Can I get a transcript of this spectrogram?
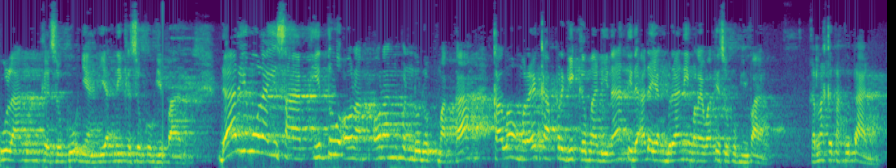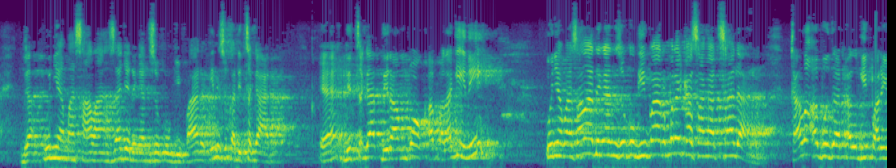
pulang ke sukunya, yakni ke suku Gifar. Dari mulai saat itu orang-orang penduduk Makkah kalau mereka pergi ke Madinah tidak ada yang berani melewati suku Gifar karena ketakutan. Gak punya masalah saja dengan suku Gifar, ini suka dicegat. Ya, dicegat, dirampok, apalagi ini punya masalah dengan suku Gifar, mereka sangat sadar. Kalau Abu Dhar Al-Ghifari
